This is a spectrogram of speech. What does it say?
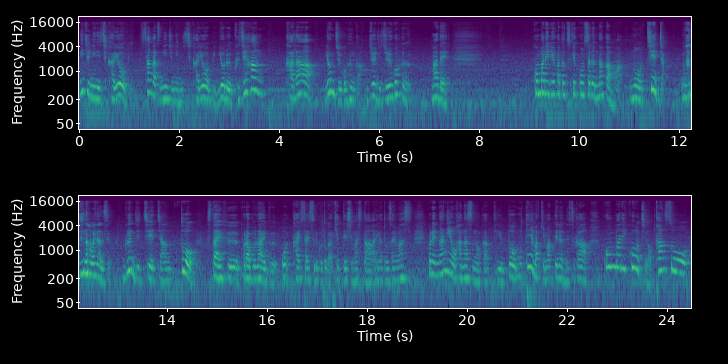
22日火曜日3月22日火曜日夜9時半から45分間10時15分までこんまり流片付けコンサル仲間のちえちゃん。同じ名前なんですよ。郡司千恵ちゃんとスタイフコラボライブを開催することが決定しました。ありがとうございます。これ何を話すのかっていうともうテーマ決まってるんですがこんまりコーチの感想を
